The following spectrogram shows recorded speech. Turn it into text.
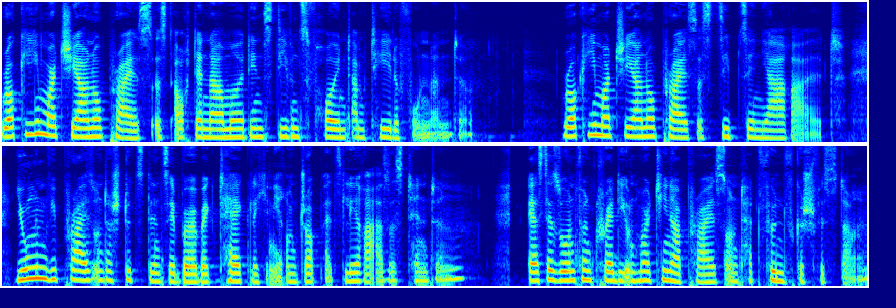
Rocky Marciano Price ist auch der Name, den Stevens Freund am Telefon nannte. Rocky Marciano Price ist 17 Jahre alt. Jungen wie Price unterstützt Lindsay Burbeck täglich in ihrem Job als Lehrerassistentin. Er ist der Sohn von Creddy und Martina Price und hat fünf Geschwister.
